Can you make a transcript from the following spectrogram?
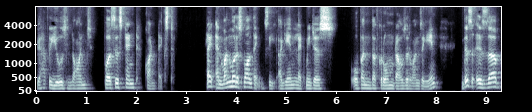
you have to use launch persistent context, right? And one more small thing. See, again, let me just open the Chrome browser once again. This is a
